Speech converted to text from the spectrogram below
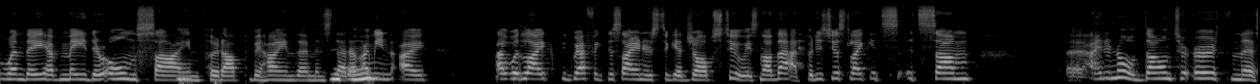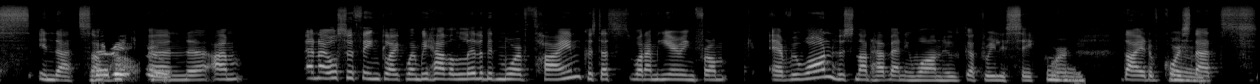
when they have made their own sign put up behind them instead mm-hmm. of i mm-hmm. mean i i would like the graphic designers to get jobs too it's not that but it's just like it's it's some uh, i don't know down to earthness in that somehow and uh, i'm and i also think like when we have a little bit more of time because that's what i'm hearing from everyone who's not have anyone who got really sick or mm-hmm died of course mm. that's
